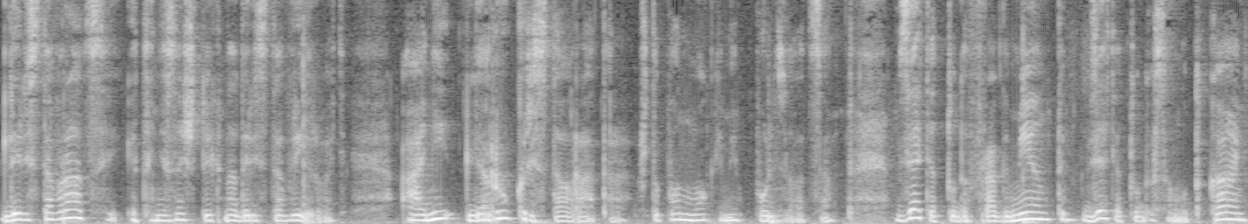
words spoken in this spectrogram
Для реставрации это не значит, что их надо реставрировать а они для рук реставратора, чтобы он мог ими пользоваться. Взять оттуда фрагменты, взять оттуда саму ткань,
